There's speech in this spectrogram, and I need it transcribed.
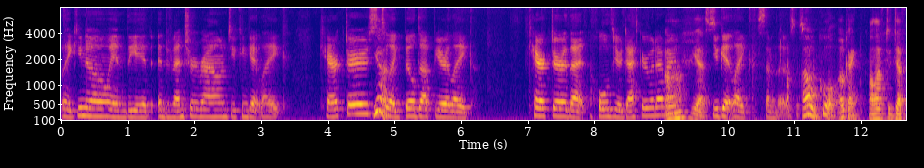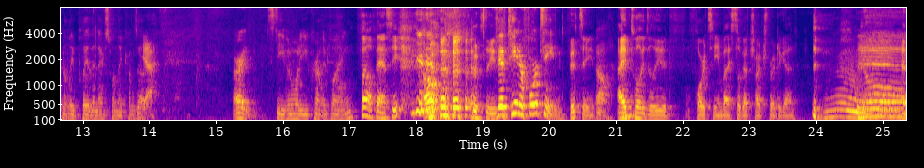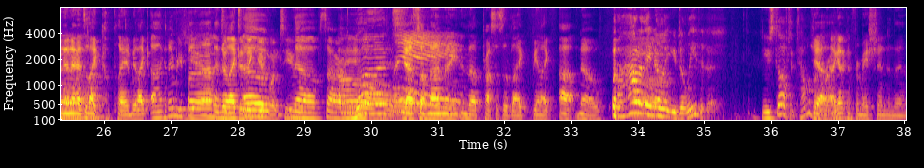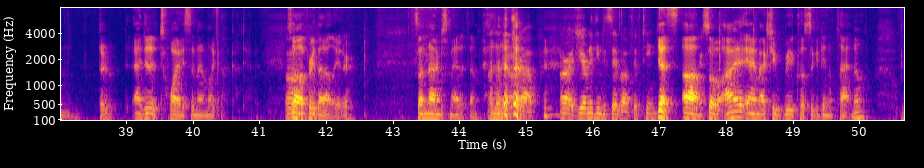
like you know in the ad- adventure round you can get like characters Yeah. to like build up your like character that holds your deck or whatever. Uh huh. Yes. You get like some of those as well. Oh, cool. Okay. I'll have to definitely play the next one that comes up. Yeah. All right, Steven, what are you currently playing? Final Fantasy Oh, 15. 15 or 14? 15. Oh. I totally deleted 14, but I still got charged for it again. No. And then I had to like complain and be like, oh, can I refund? Yeah, And did- they're like, did they oh, give one to you? no, sorry. Oh. What? Yeah, so now I'm in the process of like being like, uh, no. Well, how do they know that you deleted it? You still have to tell them, Yeah, right? I got a confirmation and then there, I did it twice and I'm like, oh, god damn it. So Oh. I'll figure that out later. So now I'm just mad at them. Another trap. All right, do you have anything to say about 15? Yes, um, Okay. so I am actually really close to getting a platinum.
